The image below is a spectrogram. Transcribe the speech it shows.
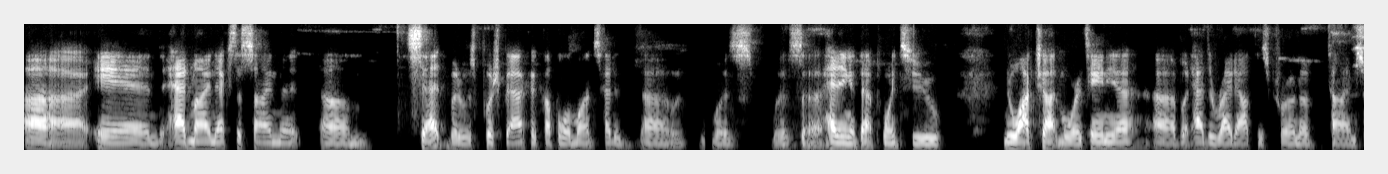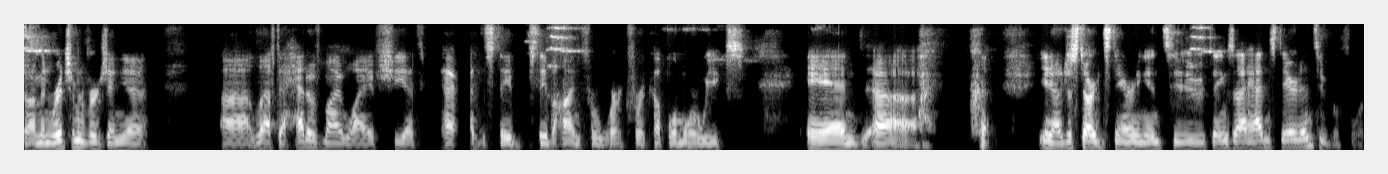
Uh, and had my next assignment um, set, but it was pushed back a couple of months. Headed uh, was was uh, heading at that point to Nouakchott, Mauritania, but had to write out this Corona time. So I'm in Richmond, Virginia. Uh, left ahead of my wife. She had, had to stay stay behind for work for a couple of more weeks, and uh, you know just started staring into things I hadn't stared into before.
